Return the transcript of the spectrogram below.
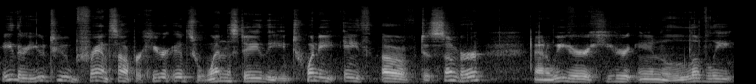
Hey there YouTube, France Hopper here. It's Wednesday the 28th of December and we are here in lovely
